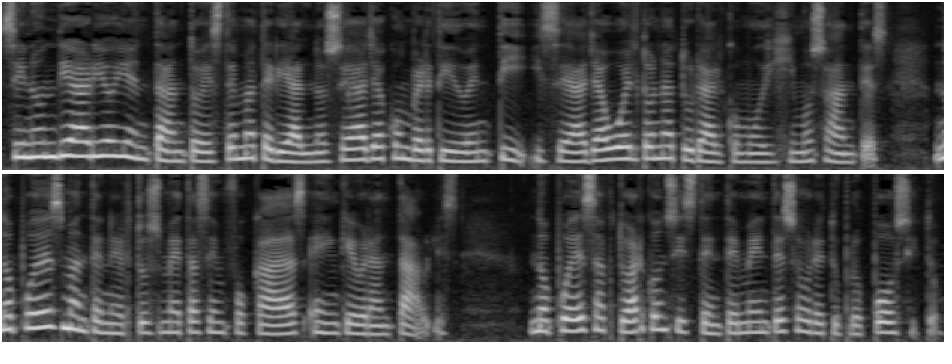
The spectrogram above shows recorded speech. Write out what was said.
sin un diario y en tanto este material no se haya convertido en ti y se haya vuelto natural como dijimos antes, no puedes mantener tus metas enfocadas e inquebrantables, no puedes actuar consistentemente sobre tu propósito,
